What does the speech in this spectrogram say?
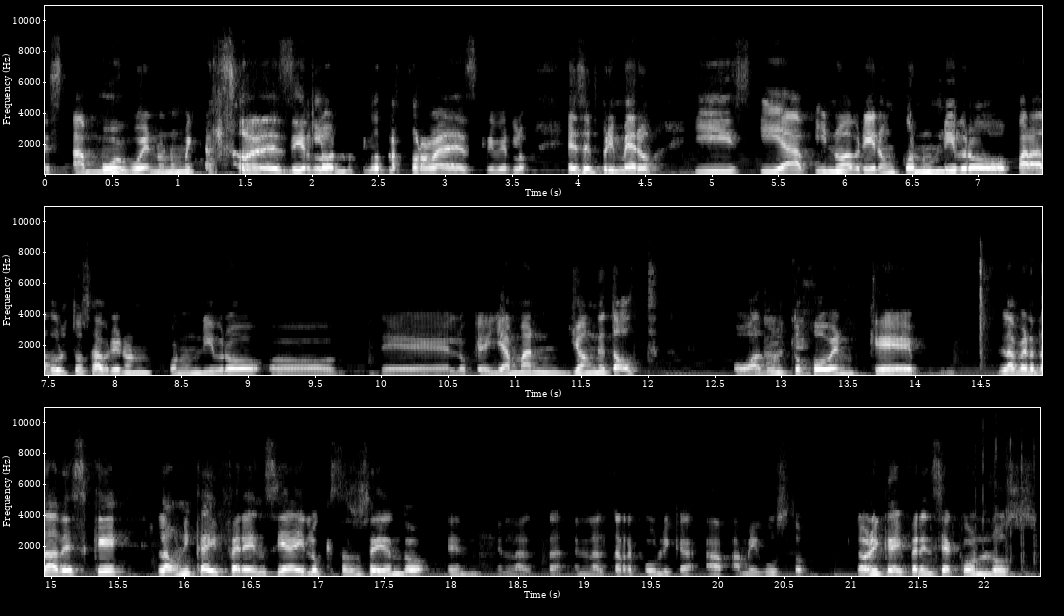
Está muy bueno, no me canso de decirlo, no tengo otra forma de describirlo. Es el primero y, y, a- y no abrieron con un libro para adultos, abrieron con un libro oh, de lo que llaman Young Adult o adulto ok. joven, que la verdad es que la única diferencia y lo que está sucediendo en, en la, alta, en la Alta República, a, a mi gusto, la única diferencia con los,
